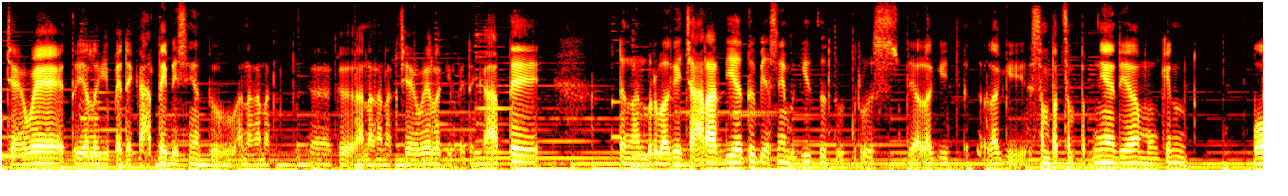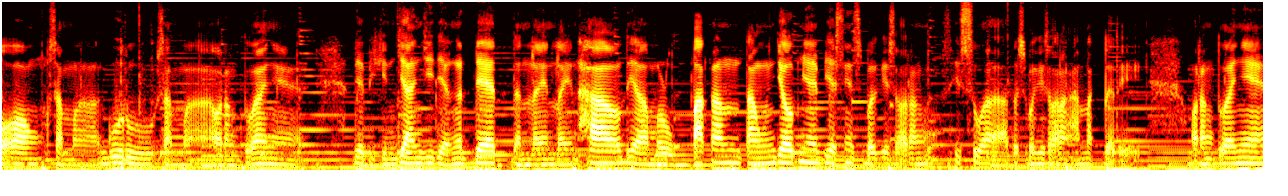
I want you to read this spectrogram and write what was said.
cewek tuh ya lagi PDKT biasanya tuh anak-anak uh, ke anak-anak cewek lagi PDKT dengan berbagai cara dia tuh biasanya begitu tuh. Terus dia lagi lagi sempet sempetnya dia mungkin bohong sama guru sama orang tuanya dia bikin janji dia ngedet dan lain-lain hal. Dia melupakan tanggung jawabnya biasanya sebagai seorang siswa atau sebagai seorang anak dari orang tuanya.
